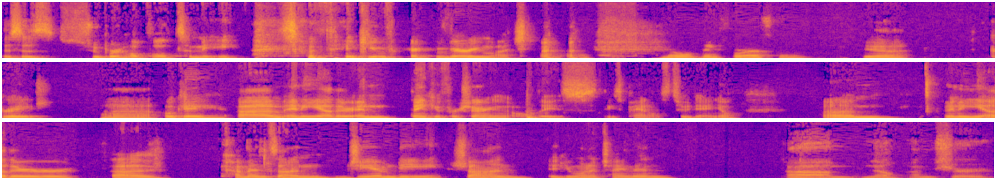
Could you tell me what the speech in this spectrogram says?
This is super helpful to me, so thank you very, very much. no thanks for asking. Yeah, great. Uh, okay, um, any other, and thank you for sharing all these, these panels too, Daniel. Um, any other uh, comments on GMD? Sean, did you want to chime in? Um, no, I'm sure.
